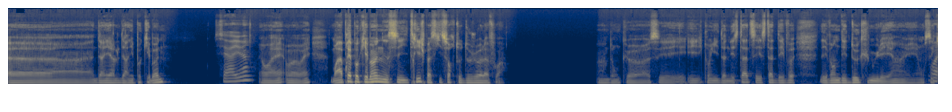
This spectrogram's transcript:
euh, derrière le dernier Pokémon. Sérieux? Ouais, ouais, ouais. Bon, après Pokémon, c'est- ils trichent parce qu'ils sortent deux jeux à la fois. Hein, donc, c'est et quand ils donnent les stats, c'est les stats des, ventes des deux cumulés. hein, et on sait Ouais.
